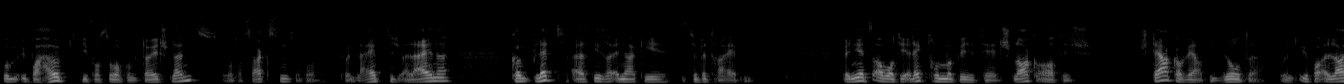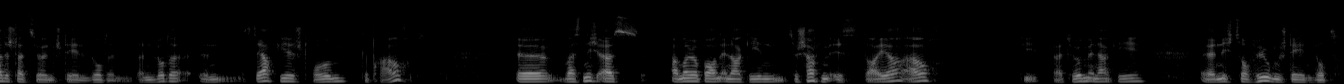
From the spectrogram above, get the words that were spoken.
um überhaupt die Versorgung Deutschlands oder Sachsens oder von Leipzig alleine komplett aus dieser Energie zu betreiben. Wenn jetzt aber die Elektromobilität schlagartig stärker werden würde und überall Ladestationen stehen würden, dann würde sehr viel Strom gebraucht, äh, was nicht aus erneuerbaren Energien zu schaffen ist, da ja auch die Atomenergie äh, nicht zur Verfügung stehen wird.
